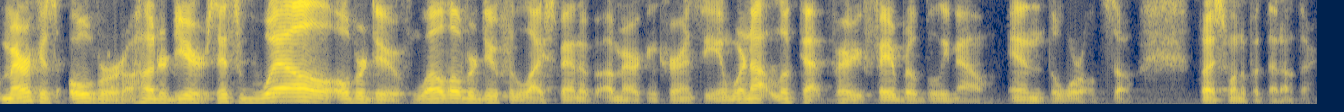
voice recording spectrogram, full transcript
America's over 100 years. It's well overdue, well overdue for the lifespan of American currency. And we're not looked at very favorably now in the world. So, so I just want to put that out there.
